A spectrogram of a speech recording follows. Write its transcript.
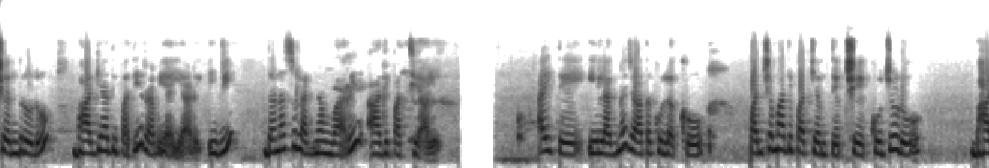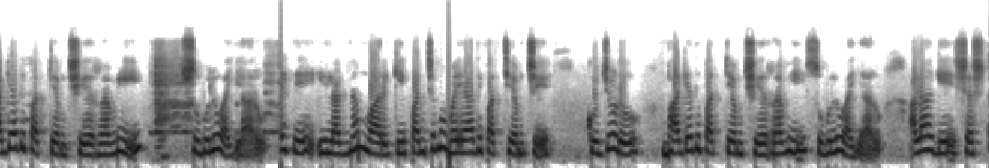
చంద్రుడు భాగ్యాధిపతి రవి అయ్యాడు. ఇవి ధనస్సు లగ్నం వారి ఆధిపత్యాలు. అయితే ఈ లగ్న జాతకులకు పంచమాధిపత్యం తెచ్చే కుజుడు భాగ్యాధిపత్యం చే రవి శుభులు అయ్యారు. అయితే ఈ లగ్నం వారికి పంచమ వయాధిపత్యం చే కుజుడు భాగ్యాధిపత్యం చే రవి శుభులు అయ్యారు. అలాగే షష్ఠ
